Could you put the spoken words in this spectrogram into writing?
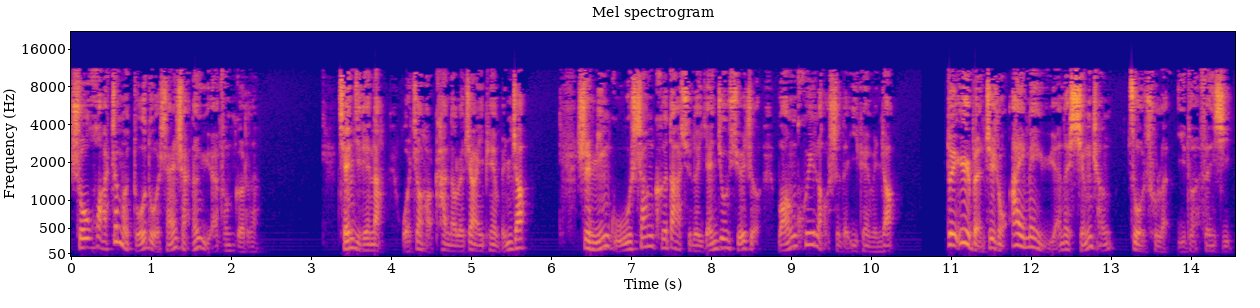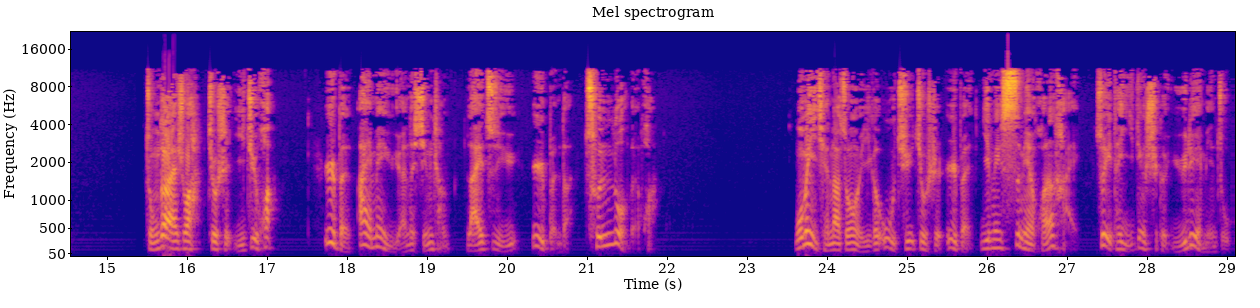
说话这么躲躲闪闪的语言风格了呢？前几天呢，我正好看到了这样一篇文章，是名古屋商科大学的研究学者王辉老师的一篇文章，对日本这种暧昧语言的形成做出了一段分析。总的来说啊，就是一句话：日本暧昧语言的形成来自于日本的村落文化。我们以前呢，总有一个误区，就是日本因为四面环海，所以它一定是个渔猎民族。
